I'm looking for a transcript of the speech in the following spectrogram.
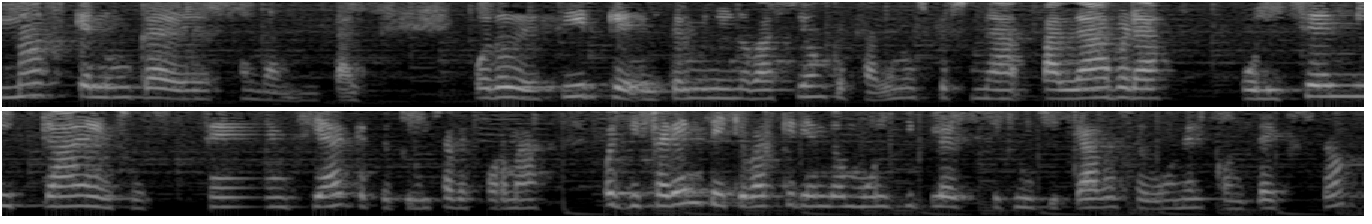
más que nunca es fundamental. Puedo decir que el término innovación, que sabemos que es una palabra polisémica en su esencia, que se utiliza de forma pues diferente y que va adquiriendo múltiples significados según el contexto.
